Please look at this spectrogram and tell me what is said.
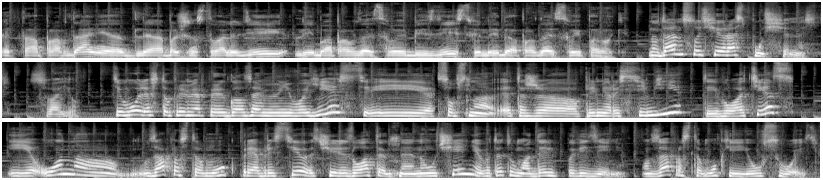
это оправдание для большинства людей либо оправдать свое бездействие, либо оправдать свои пороки. Ну, в данном случае распущенность свою. Тем более, что пример перед глазами у него есть. И, собственно, это же пример из семьи. Это его отец. И он э, запросто мог приобрести через латентное научение вот эту модель поведения. Он запросто мог ее усвоить.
